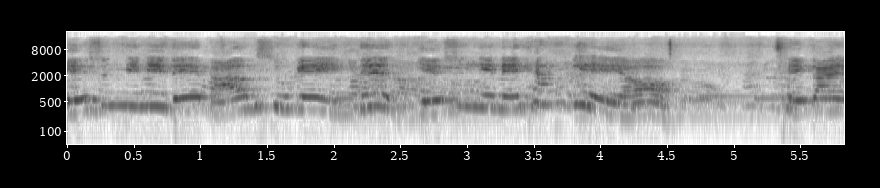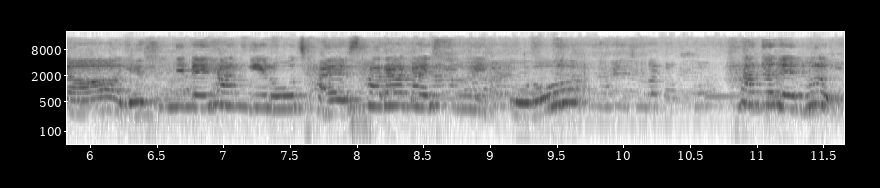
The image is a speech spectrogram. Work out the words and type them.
예수님이 내 마음 속에 있는 예수님의 향기예요. 제가요, 예수님의 향기로 잘 살아갈 수 있도록 하늘의 문,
